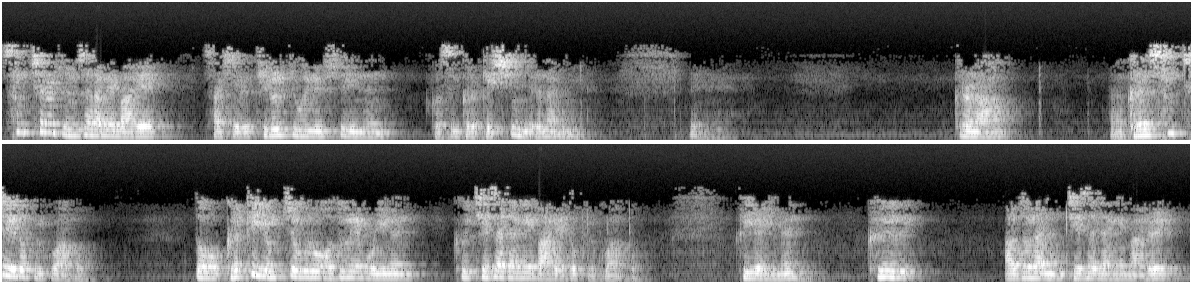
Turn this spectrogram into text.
상처를 준 사람의 말에 사실 귀를 기울일 수 있는 것은 그렇게 쉬운 일은 아닙니다. 네. 그러나 어, 그런 상처에도 불구하고 또 그렇게 영적으로 어둠해 보이는 그 제사장의 말에도 불구하고 그 여인은 그 아도난 제사장의 말을 음,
